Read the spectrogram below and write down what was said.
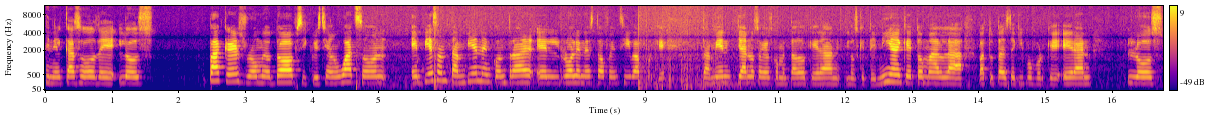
En el caso de los Packers, Romeo Dobbs y Christian Watson empiezan también a encontrar el rol en esta ofensiva porque también ya nos habías comentado que eran los que tenían que tomar la batuta de este equipo porque eran los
